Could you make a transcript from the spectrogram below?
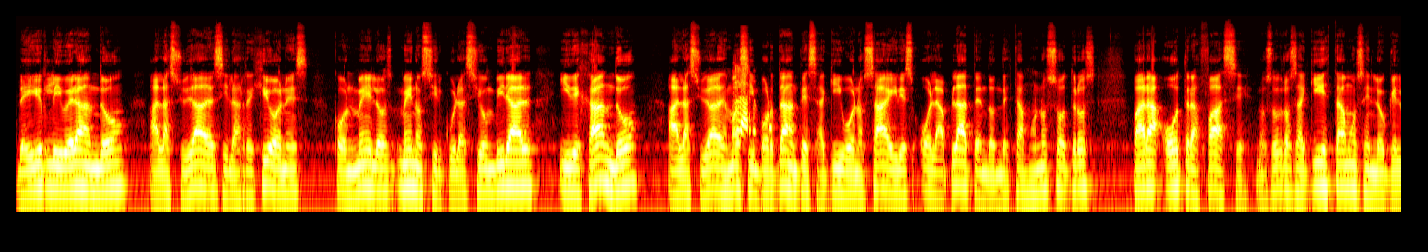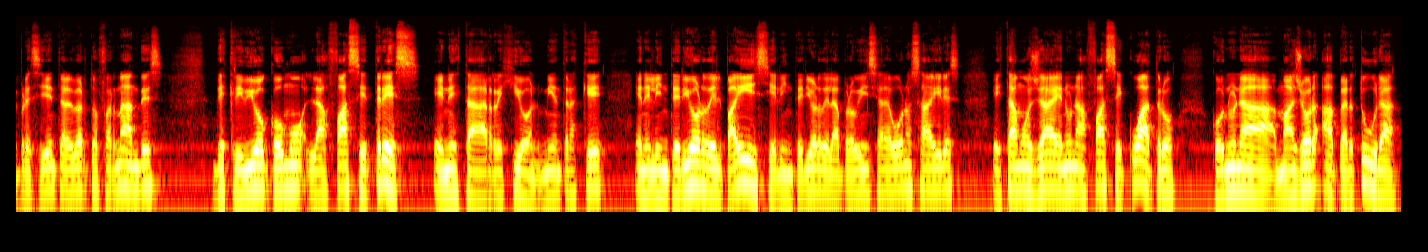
de ir liberando a las ciudades y las regiones con menos, menos circulación viral y dejando a las ciudades más importantes, aquí Buenos Aires o La Plata, en donde estamos nosotros, para otra fase. Nosotros aquí estamos en lo que el presidente Alberto Fernández describió como la fase 3 en esta región, mientras que en el interior del país y el interior de la provincia de Buenos Aires estamos ya en una fase 4 con una mayor apertura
